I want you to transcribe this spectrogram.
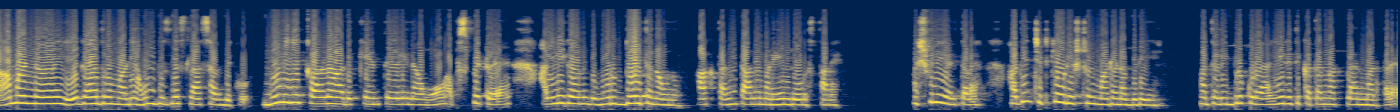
ರಾಮಣ್ಣ ಹೇಗಾದ್ರೂ ಮಾಡಿ ಅವನ್ ಬಿಸ್ನೆಸ್ ಲಾಸ್ ಆಗ್ಬೇಕು. ಭೂಮಿನೇ ಕಾರಣ ಅದಕ್ಕೆ ಅಂತ ಹೇಳಿ ನಾವು ಅಪ್ಸ್ಬಿಟ್ರೆ ಅಲ್ಲಿಗೆ ಅವನಿಗೆ ಮುರಿದೋಯ್ತಾನ ಅವನು. ಆಗ ತನ್ ತಾನೇ ಮನೆಯಿಂದ ಓಡಿಸ್ತಾನೆ. ಅಶ್ವಿನಿ ಹೇಳ್ತಾಳೆ, ಅದೇನ್ ಚಿಟ್ಕೆ ಇಷ್ಟರಲ್ಲಿ ಮಾಡೋಣ ಬಿಡಿ. ಅಂತೇಳಿ ಇಬ್ರು ಕೂಡ ಈ ರೀತಿ ಖತರ್ನಾಕ್ ಪ್ಲಾನ್ ಮಾಡ್ತಾರೆ.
